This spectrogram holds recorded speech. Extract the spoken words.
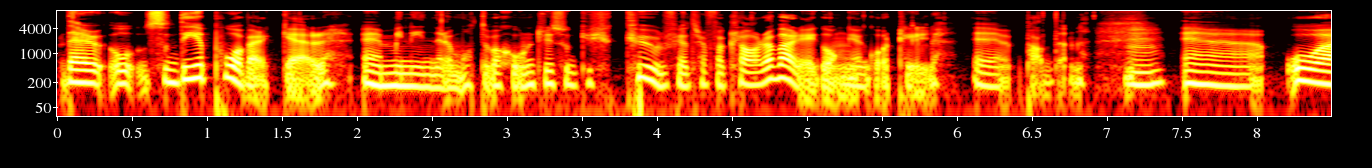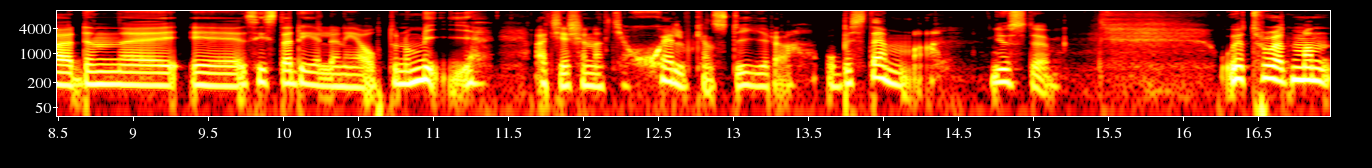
där, och, så det påverkar eh, min inre motivation. Det är så kul för jag träffar Klara varje gång jag går till eh, padden. Mm. Eh, och den eh, eh, sista delen är autonomi. Att jag känner att jag själv kan styra och bestämma. Just det. Och jag tror att man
